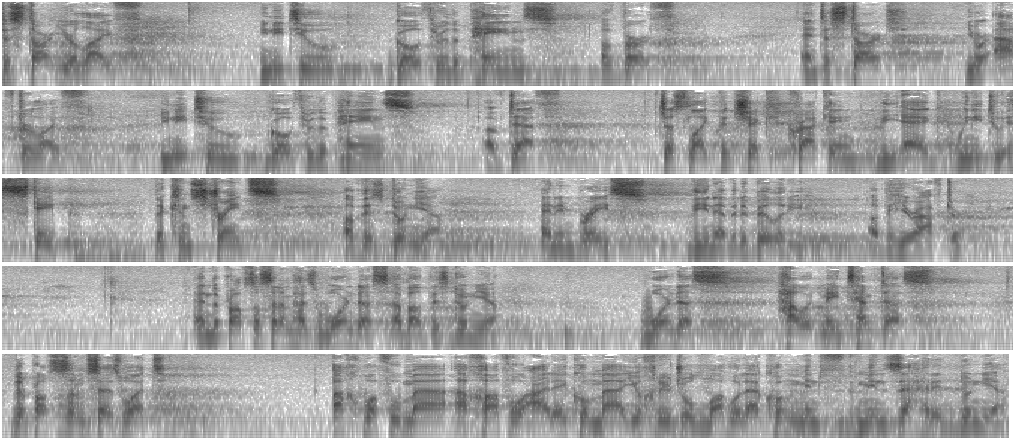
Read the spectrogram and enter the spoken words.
To start your life, you need to go through the pains of birth. And to start your afterlife, you need to go through the pains of death. Just like the chick cracking the egg, we need to escape the constraints of this dunya and embrace the inevitability of the hereafter. And the Prophet ﷺ has warned us about this dunya, warned us how it may tempt us. The Prophet ﷺ says, What? أخوف ما أخاف عليكم ما يخرج الله لكم من من زهر الدنيا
